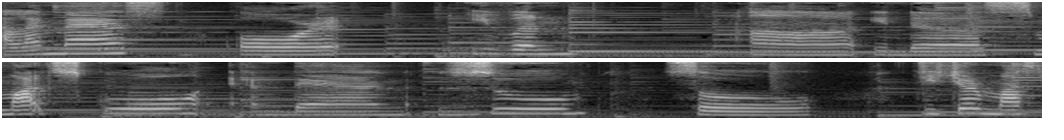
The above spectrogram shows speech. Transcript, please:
LMS or even uh, in the smart school and then Zoom. So teacher must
